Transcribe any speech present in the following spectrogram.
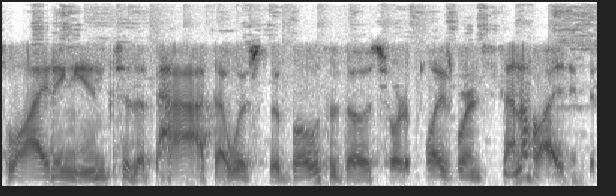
sliding into the path. That was the both of those sort of plays. were incentivizing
